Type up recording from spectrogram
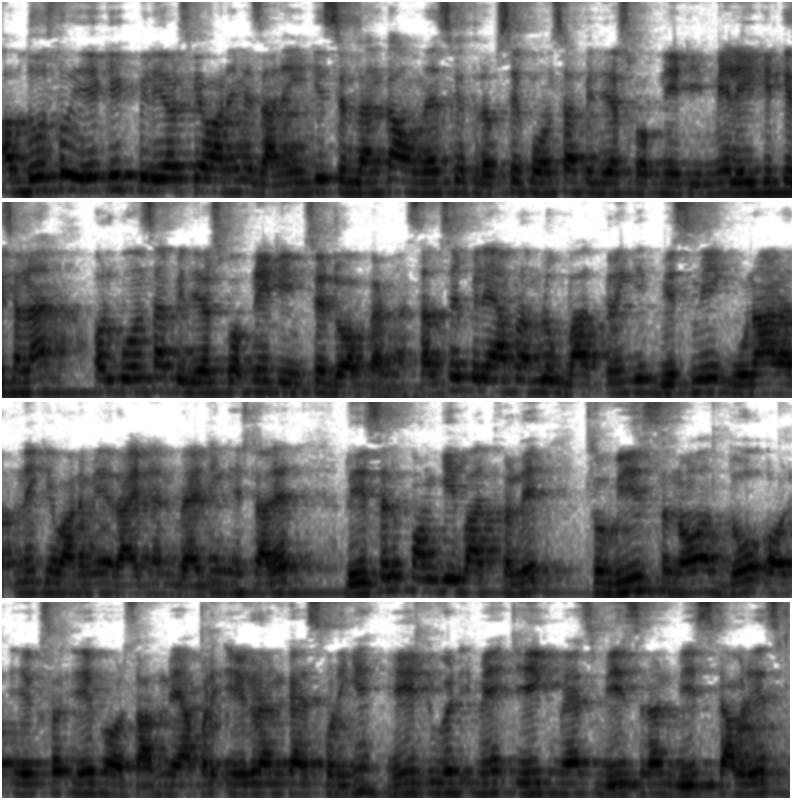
अब दोस्तों एक एक प्लेयर्स के बारे में जानेंगे कि श्रीलंका वुमेन्स की तरफ़ से कौन सा प्लेयर्स को अपनी टीम में लेकर के चलना और कौन सा प्लेयर्स को अपनी टीम से ड्रॉप करना सबसे पहले यहाँ पर हम लोग बात करेंगे विस्मी गुना रत्ने के बारे में। राइट हैंड बैटिंग स्टार है। रिसेंट फॉर्म की बात कर ले तो बीस नौ, दो और एक सौ एक और साथ में यहाँ पर एक रन का स्कोरिंग है। टू में एक मैच बीस रन बीस का एवरेज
